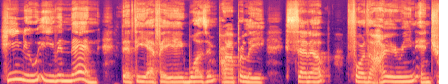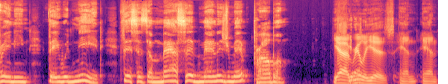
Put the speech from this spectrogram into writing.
he knew even then that the FAA wasn't properly set up for the hiring and training they would need. This is a massive management problem. Yeah, it yeah. really is. And and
